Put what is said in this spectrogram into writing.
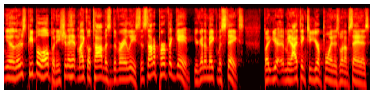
you know, there's people open. He should have hit Michael Thomas at the very least. It's not a perfect game. You're going to make mistakes. But I mean, I think to your point is what I'm saying is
